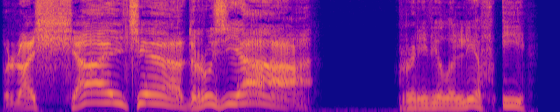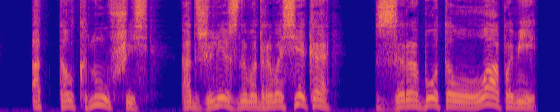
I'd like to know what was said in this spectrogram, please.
«Прощайте, друзья!» — проревела лев и, оттолкнувшись от железного дровосека, заработал лапами,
